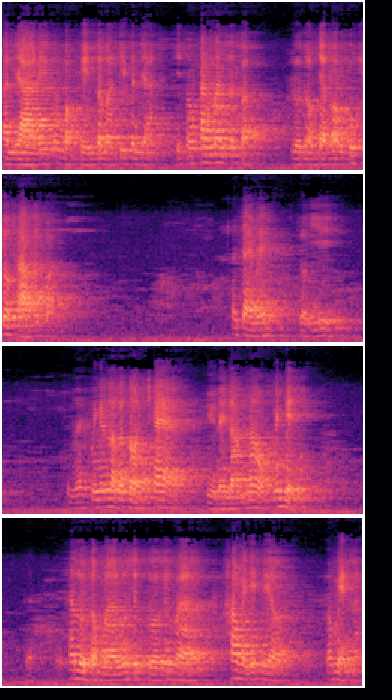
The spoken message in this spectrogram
ปัญญาที่ต้องบอกศีลสมาธิปัญญา จิตต้องตั้งมั่นซะก่อนหลุดออกจากกองทุกข์ชั่วคราวซะก่อนเข้าใจไหมโจยี่เห็นไหมไม่งั้นเราก็นอนแช่อยู่ในน้ำเน่าไม่เหม็นถ้าหลุดออกมารู้สึกตัวขึ้นมา เข้าไปนิดเดียว ก็เหม็นแล้ว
